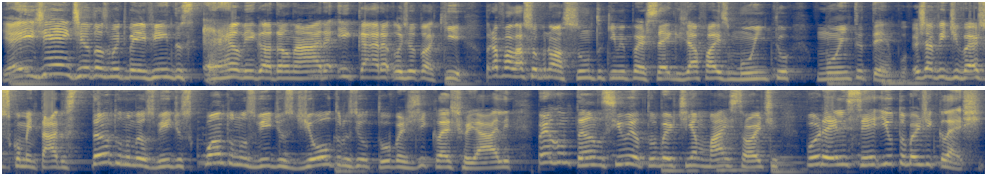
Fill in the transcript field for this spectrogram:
E aí, gente, todos muito bem-vindos, é o Bigodão na área e, cara, hoje eu tô aqui pra falar sobre um assunto que me persegue já faz muito, muito tempo. Eu já vi diversos comentários, tanto nos meus vídeos quanto nos vídeos de outros youtubers de Clash Royale, perguntando se o youtuber tinha mais sorte por ele ser youtuber de Clash.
